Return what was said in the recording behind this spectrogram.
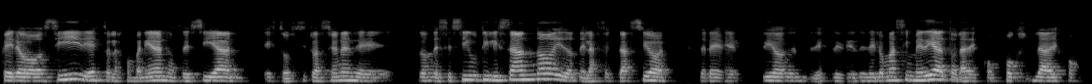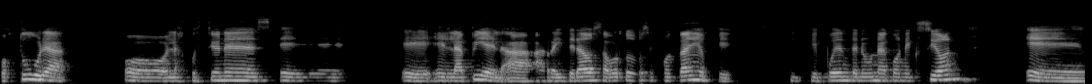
Pero sí, esto, las compañeras nos decían esto, situaciones de, donde se sigue utilizando y donde la afectación, entre, desde, lo más inmediato, la, descompost, la descompostura o las cuestiones eh, eh, en la piel a reiterados abortos espontáneos que que pueden tener una conexión, eh,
